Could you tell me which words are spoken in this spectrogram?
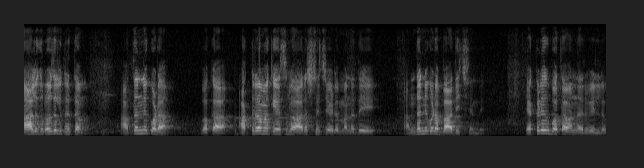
నాలుగు రోజుల క్రితం అతన్ని కూడా ఒక అక్రమ కేసులో అరెస్ట్ చేయడం అన్నది అందరినీ కూడా బాధించింది. ఎక్కడికి పోతా ఉన్నారు వీళ్ళు?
